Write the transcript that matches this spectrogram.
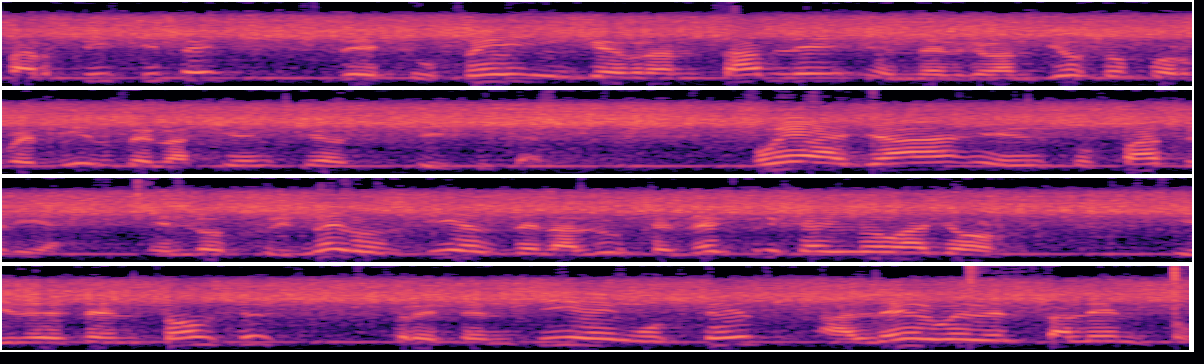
partícipe de su fe inquebrantable en el grandioso porvenir de las ciencias físicas. Fue allá en su patria, en los primeros días de la luz eléctrica en Nueva York, y desde entonces presentí en usted al héroe del talento,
